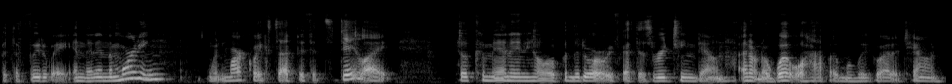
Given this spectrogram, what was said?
put the food away. And then in the morning, when Mark wakes up, if it's daylight, he'll come in and he'll open the door. We've got this routine down. I don't know what will happen when we go out of town.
